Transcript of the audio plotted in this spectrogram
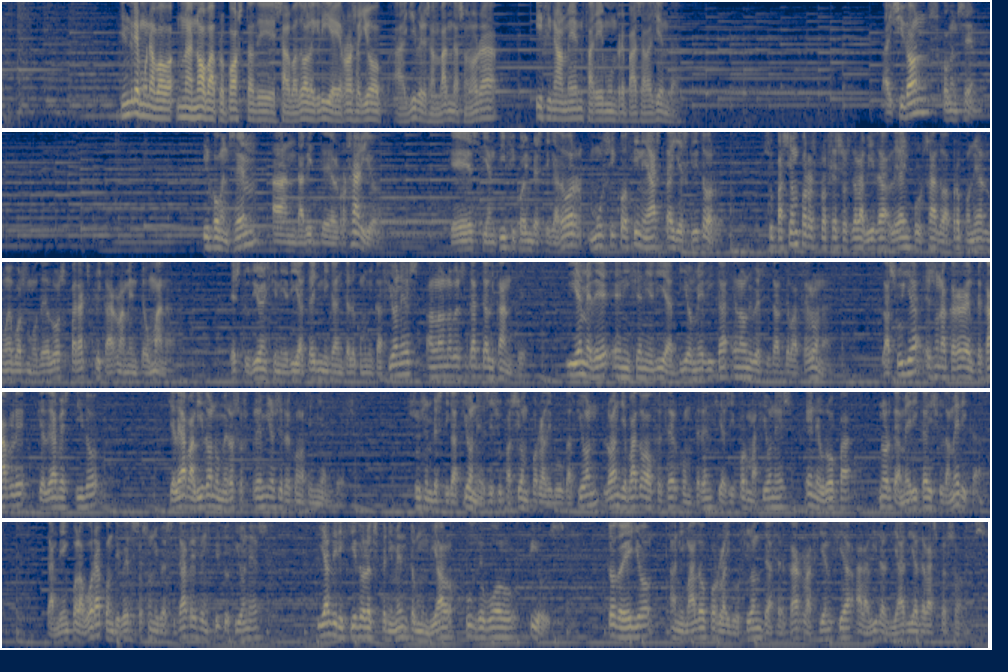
Tindrem una, una nova proposta de Salvador Alegria i Rosa Llop a llibres en banda sonora i finalment farem un repàs a l'agenda. Així doncs, comencem. Y comencem amb David del Rosario, que es científico, investigador, músico, cineasta y escritor. Su pasión por los procesos de la vida le ha impulsado a proponer nuevos modelos para explicar la mente humana. Estudió Ingeniería Técnica en Telecomunicaciones en la Universidad de Alicante y MD en Ingeniería Biomédica en la Universidad de Barcelona. La suya es una carrera impecable que le ha vestido que le ha valido numerosos premios y reconocimientos. Sus investigaciones y su pasión por la divulgación lo han llevado a ofrecer conferencias y formaciones en Europa, Norteamérica y Sudamérica. También colabora con diversas universidades e instituciones y ha dirigido el experimento mundial Who the World Feels. Todo ello animado por la ilusión de acercar la ciencia a la vida diaria de las personas.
